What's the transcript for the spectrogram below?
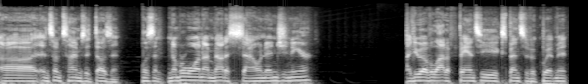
uh, and sometimes it doesn't. Listen, number one, I'm not a sound engineer. I do have a lot of fancy, expensive equipment,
